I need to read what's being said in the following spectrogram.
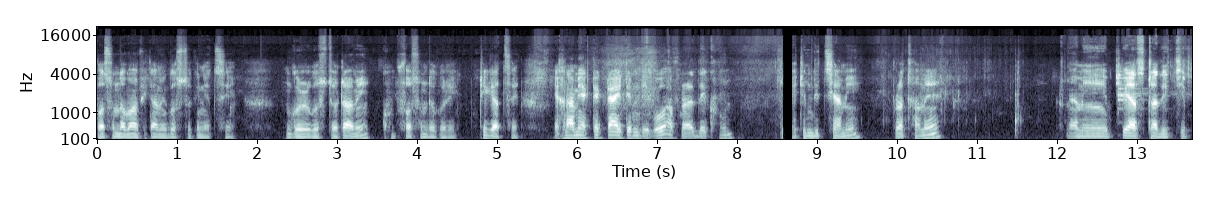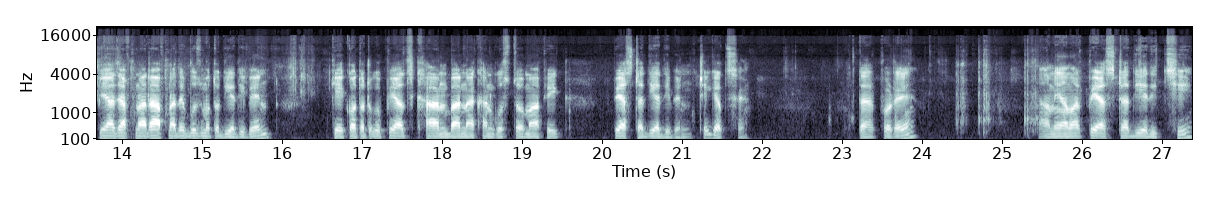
পছন্দ মাফিক আমি গোস্ত কিনেছি। গরুর গোস্তটা আমি খুব পছন্দ করি। ঠিক আছে? এখন আমি একটা একটা আইটেম দিব, আপনারা দেখুন। আইটেম দিচ্ছি আমি। প্রথমে আমি পেঁয়াজটা দিচ্ছি। পেঁয়াজ আপনারা আপনাদের বুঝমতো দিয়ে দিবেন। কে কতটুকু পেঁয়াজ খান বা না খান গোস্ত মাফিক পেঁয়াজটা দিয়ে দিবেন। ঠিক আছে? তারপরে আমি আমার পেঁয়াজটা দিয়ে দিচ্ছি।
